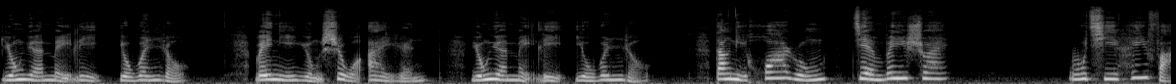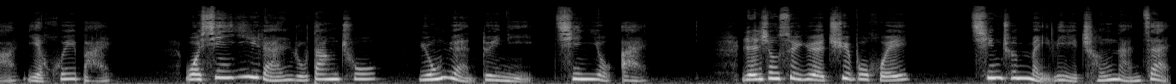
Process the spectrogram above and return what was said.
永远美丽又温柔。唯你永是我爱人，永远美丽又温柔。当你花容渐微衰。”乌漆黑发也灰白，我心依然如当初，永远对你亲又爱。人生岁月去不回，青春美丽诚难在，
